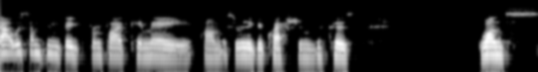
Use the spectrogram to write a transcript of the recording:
that was something big from 5K May. Um, it's a really good question because once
